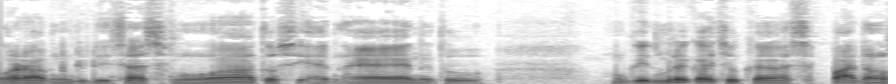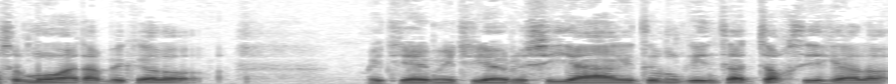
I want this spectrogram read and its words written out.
orang Indonesia semua atau CNN itu mungkin mereka juga sepadang semua. Tapi kalau media-media Rusia itu mungkin cocok sih kalau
